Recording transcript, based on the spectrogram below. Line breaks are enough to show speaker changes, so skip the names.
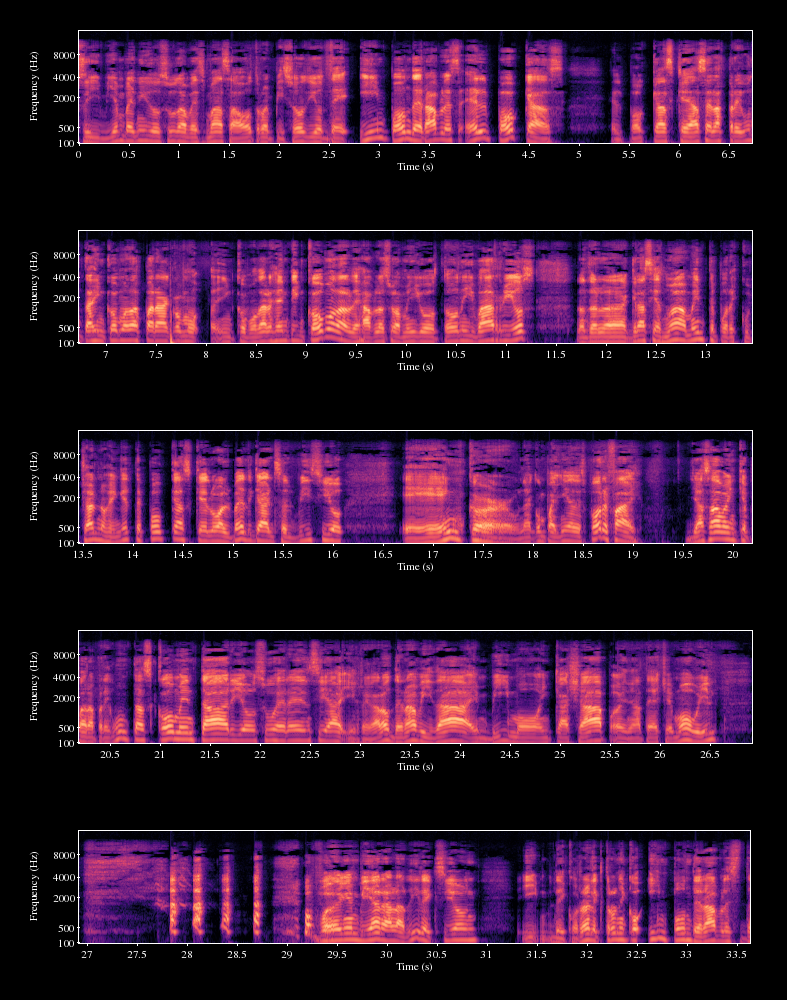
Saludos y bienvenidos una vez más a otro episodio de Imponderables, el podcast. El podcast que hace las preguntas incómodas para como, incomodar gente incómoda. Les habla su amigo Tony Barrios, dándole las gracias nuevamente por escucharnos en este podcast que lo alberga el servicio Anchor, una compañía de Spotify. Ya saben que para preguntas, comentarios, sugerencias y regalos de Navidad en Vimo, en Cash App o en ATH Móvil, o pueden enviar a la dirección de correo electrónico imponderables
